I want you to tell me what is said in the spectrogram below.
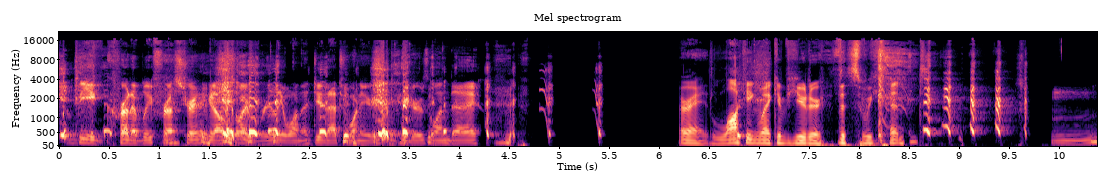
It'd be incredibly frustrating. And also, I really want to do that to one of your computers one day. All right, locking my computer this weekend. Hmm.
